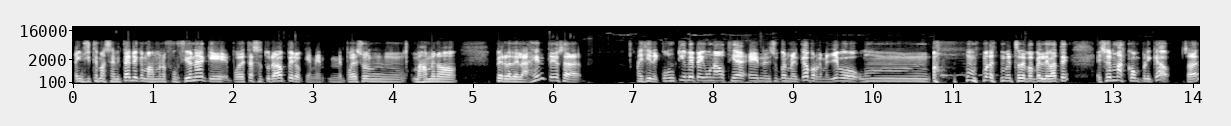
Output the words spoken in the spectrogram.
hay un sistema sanitario que más o menos funciona, que puede estar saturado, pero que me, me puede ser un- más o menos. Pero de la gente, o sea. Es decir, de que un tío me pega una hostia en el supermercado porque me llevo un, un esto de papel de bate, eso es más complicado, ¿sabes?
